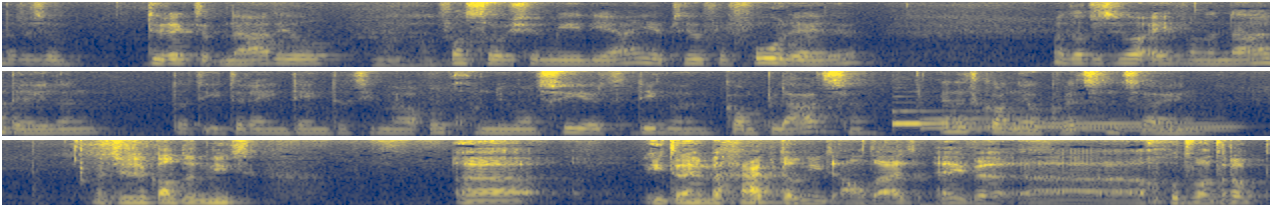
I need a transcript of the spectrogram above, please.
Dat is ook direct het nadeel Mhm. van social media. Je hebt heel veel voordelen, maar dat is wel een van de nadelen. Dat iedereen denkt dat hij maar ongenuanceerd dingen kan plaatsen. En het kan heel kwetsend zijn. Het is ook altijd niet. eh, iedereen begrijpt het ook niet altijd even eh, goed wat erop.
